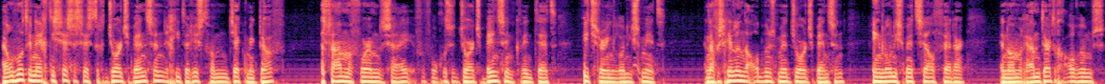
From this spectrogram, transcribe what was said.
Hij ontmoette in 1966 George Benson, de gitarist van Jack McDuff... en samen vormden zij vervolgens het George Benson Quintet featuring Lonnie Smith. En na verschillende albums met George Benson ging Lonnie Smith zelf verder... en nam ruim 30 albums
